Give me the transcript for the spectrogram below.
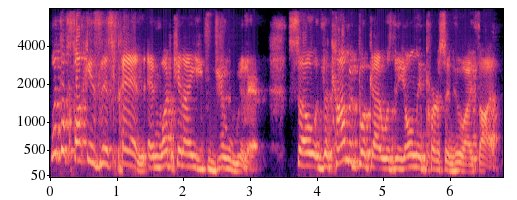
what the fuck is this pen and what can I do with it? So the comic book guy was the only person who I thought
